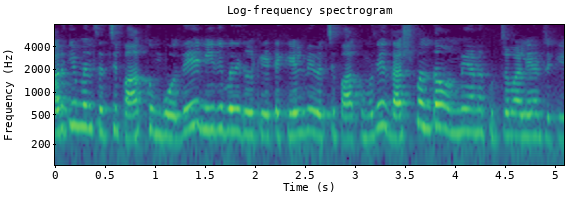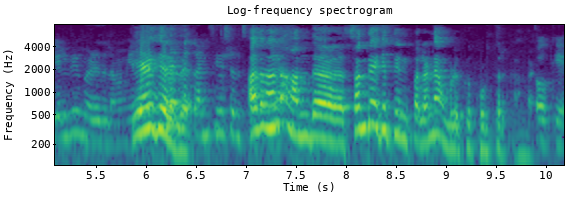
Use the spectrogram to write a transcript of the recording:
ஆர்குமெண்ட்ஸ் வச்சு பார்க்கும்போதே நீதிபதிகள் கேட்ட கேள்வியை வச்சு பார்க்கும்போதே தஷ்வந்த் தான் உண்மையான குற்றவாளியான்ற கேள்வியும் எழுதல மேம் எழுகிறது. கன்ஃபியூஷன் அதனால அந்த சந்தேகத்தின் பலனை அவங்களுக்கு கொடுத்துருக்காங்க. ஓகே.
